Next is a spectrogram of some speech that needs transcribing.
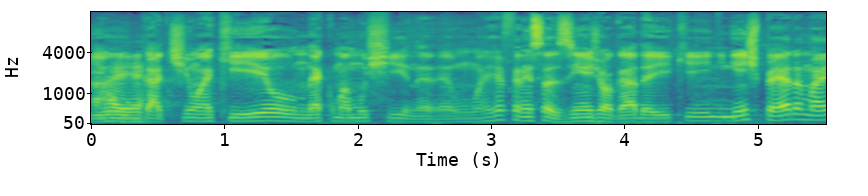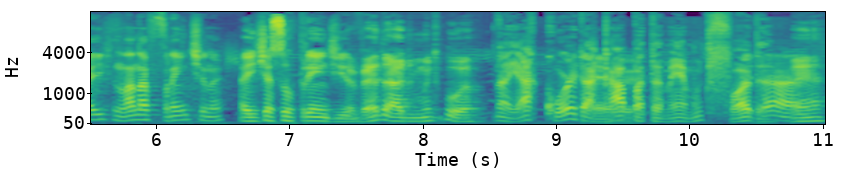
E Ah, o é. gatinho aqui é o Nekomamushi, né? É uma referenciazinha jogada aí que ninguém espera, mas lá na frente, né? A gente é É surpreendido. verdade, muito boa. Não, e a cor da É, capa também é muito foda. Ah, É,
